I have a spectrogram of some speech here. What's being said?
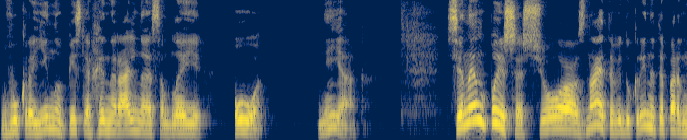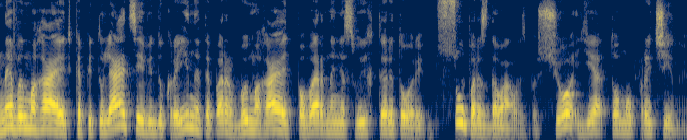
в Україну після Генеральної асамблеї ООН? Ніяка. CNN пише, що знаєте, від України тепер не вимагають капітуляції, від України тепер вимагають повернення своїх територій. Супер, здавалось би, що є тому причиною.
